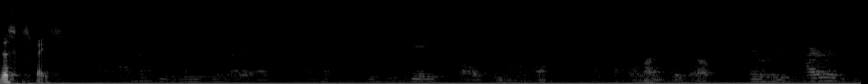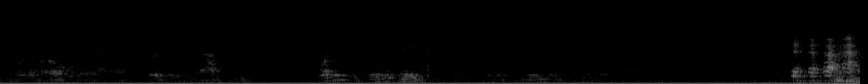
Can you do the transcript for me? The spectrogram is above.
disk space. I, I had the amusement, I, I, I had, the DBAs called me a, a couple months ago. They were retiring one of our old AIX servers and asked me, what is a database that's entitled Million Table Arch? This is back when, uh, back at the time that Josh and, uh, Josh and crew were brought up the idea. I ran, I ran it on that, s- on that server and it, it had no, it had no problem creating a million tables.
